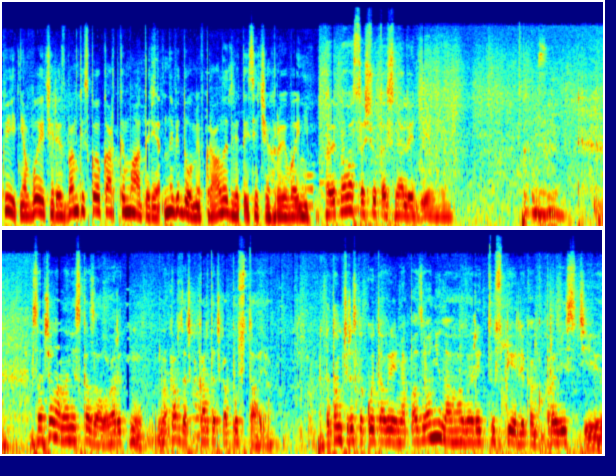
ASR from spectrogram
квітня ввечері з банківської картки матері невідомі вкрали 2 тисячі гривень. Говорит, ну вас со счета сняли деньги. Сначала она не сказала, говорит, ну, на карточка, карточка пустая. Потом через какое-то время позвонила, говорит, успели как провести,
